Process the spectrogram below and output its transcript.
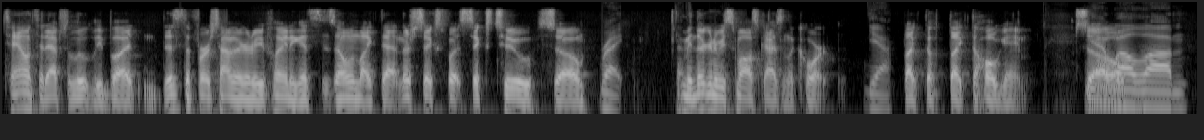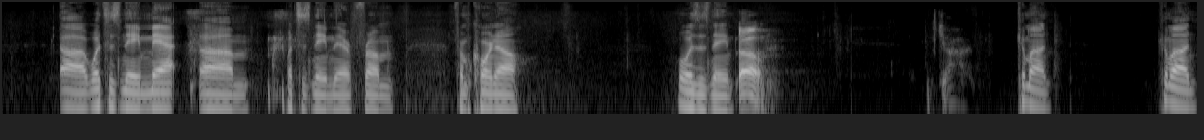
talented, absolutely, but this is the first time they're going to be playing against the zone like that, and they're six foot six two. So right, I mean, they're going to be smallest guys in the court. Yeah, like the like the whole game. So yeah, well, um, uh, what's his name? Matt. Um, what's his name there from? From Cornell. What was his name? Oh. God. Come on. Come on.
